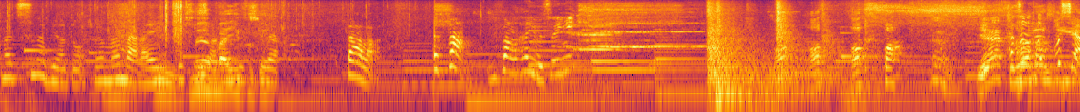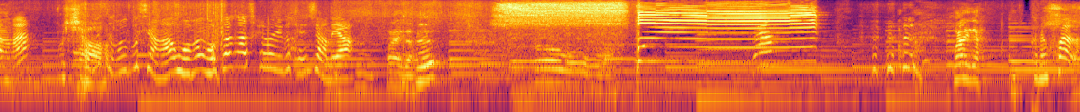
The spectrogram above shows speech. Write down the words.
卖吃的比较多，所以我们买了一些没有小卖衣服对东西吃的。大了，再放一放它有声音，好好放，耶，它怎么不响啊？不想怎么不响啊？我们我刚刚吹了一个很响的呀。换一个，换一个，可能坏了，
